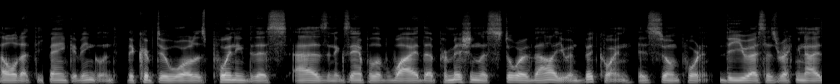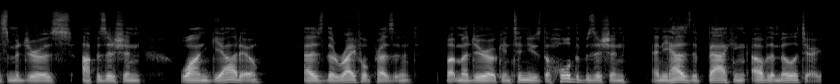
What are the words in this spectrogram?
held at the Bank of England. The crypto world is pointing to this as an example of why the permissionless store of value in Bitcoin is so important. The US has recognized Maduro's opposition, Juan Guaido, as the rightful president, but Maduro continues to hold the position and he has the backing of the military.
